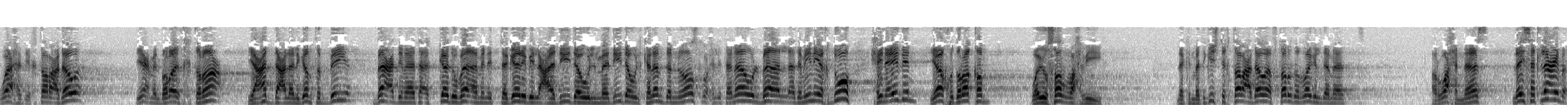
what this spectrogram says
واحد يخترع دواء يعمل براءه اختراع يعدي على لجان طبية. بعد ما يتأكدوا بقى من التجارب العديدة والمديدة والكلام ده إنه يصلح لتناول بقى الأدميين ياخدوه حينئذ ياخد رقم ويصرح به لكن ما تجيش تخترع دواء افترض الراجل ده مات. أرواح الناس ليست لعبة.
